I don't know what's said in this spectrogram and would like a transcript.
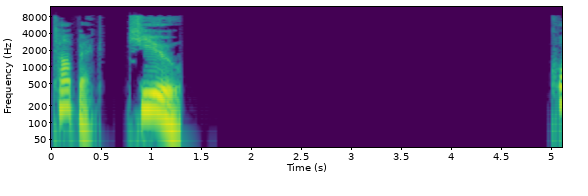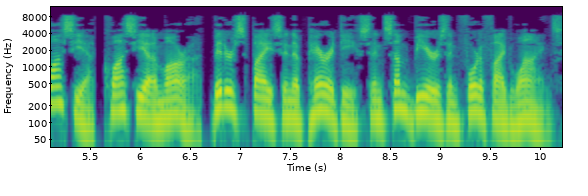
Topic. Q Quassia, Quassia amara, bitter spice in aperitifs and some beers and fortified wines.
